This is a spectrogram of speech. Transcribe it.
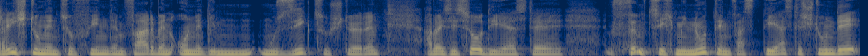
Richtungen zu finden, Farben ohne die Musik zu stören. Aber es ist so, die erste 50 Minuten, fast die erste Stunde,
